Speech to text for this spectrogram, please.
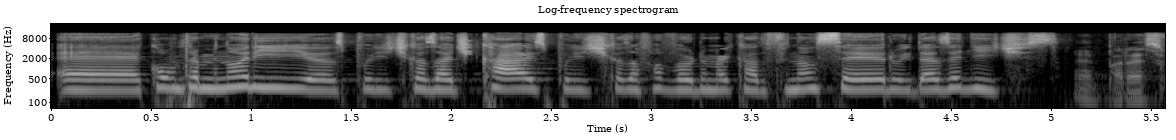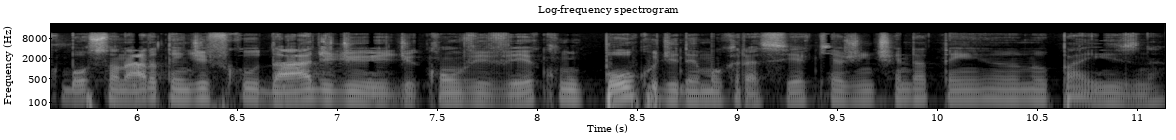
é, contra minorias, políticas radicais, políticas a favor do mercado financeiro e das elites. É, parece que o Bolsonaro tem dificuldade de, de conviver com um pouco de democracia que a gente ainda tem no país, né?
